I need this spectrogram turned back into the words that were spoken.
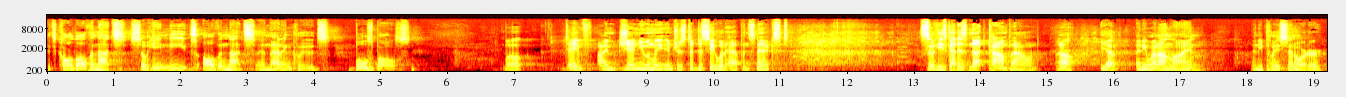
it's called All the Nuts, so he needs all the nuts, and that includes bull's balls. Well, Dave, I'm genuinely interested to see what happens next. So he's got his nut compound. Well, yep. And he went online and he placed an order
